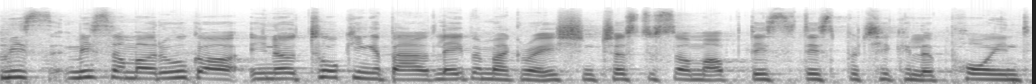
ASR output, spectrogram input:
Ms. Ms. Sommaruga, you know, talking about labor migration, just to sum up this, this particular point,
